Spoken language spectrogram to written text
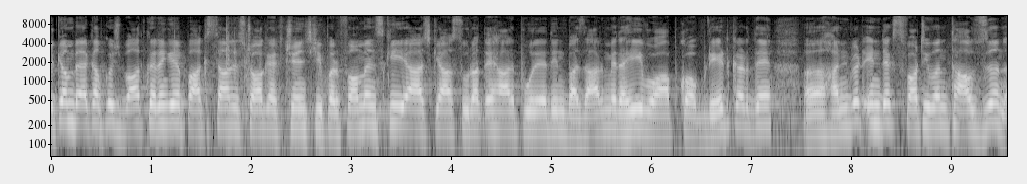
वेलकम बैक। अब कुछ बात करेंगे पाकिस्तान स्टॉक एक्सचेंज की परफॉर्मेंस की। आज क्या सूरत हाल पूरे दिन बाज़ार में रही, वो आपको अपडेट कर दें। Hundred index forty one thousand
